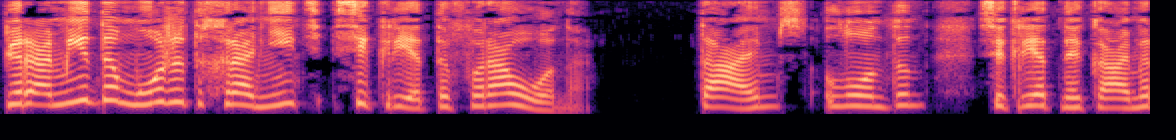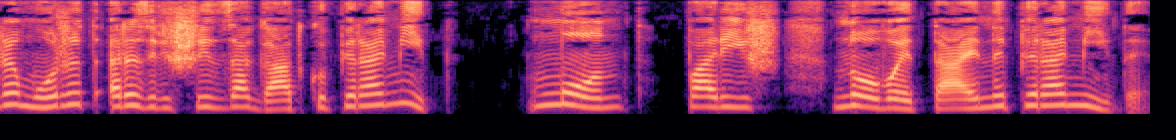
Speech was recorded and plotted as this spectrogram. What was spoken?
пирамида может хранить секреты фараона. Таймс, Лондон, секретная камера может разрешить загадку пирамид. Монт, Париж, новая тайна пирамиды.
